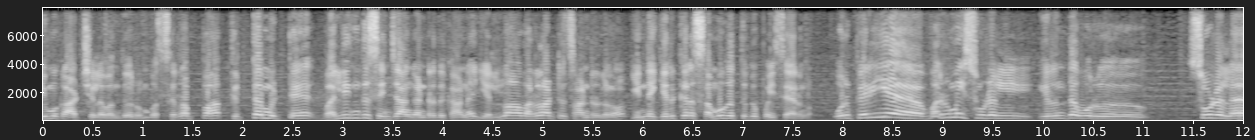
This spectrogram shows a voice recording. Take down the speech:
திமுக ஆட்சியில வந்து ரொம்ப சிறப்பா திட்டமிட்டு வலிந்து செஞ்சாங்கன்றதுக்கான எல்லா வரலாற்று சான்றுகளும் இன்னைக்கு இருக்கிற சமூகத்துக்கு போய் சேரணும். ஒரு பெரிய வறுமை சூழல் இருந்த ஒரு சூழலை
